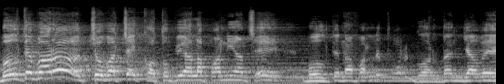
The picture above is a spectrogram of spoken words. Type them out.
বলতে পারো, চোবাচ্চায় কত পেয়ালা পানি আছে? বলতে না পারলে তোমার গর্দান যাবে।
